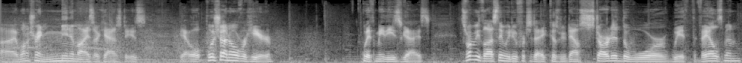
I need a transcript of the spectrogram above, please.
Uh, I want to try and minimize our casualties. Yeah, we'll push on over here with me, these guys. It's probably the last thing we do for today because we've now started the war with the Valesmen.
